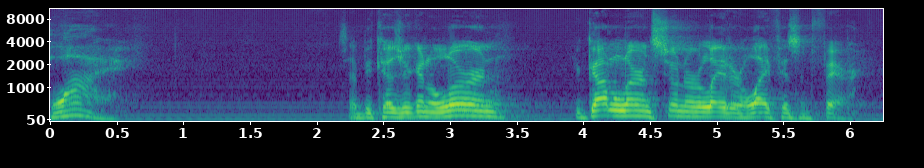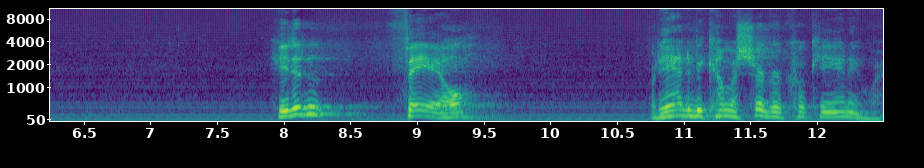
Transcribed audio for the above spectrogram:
Why? He said, Because you're going to learn, you've got to learn sooner or later life isn't fair. He didn't fail, but he had to become a sugar cookie anyway.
